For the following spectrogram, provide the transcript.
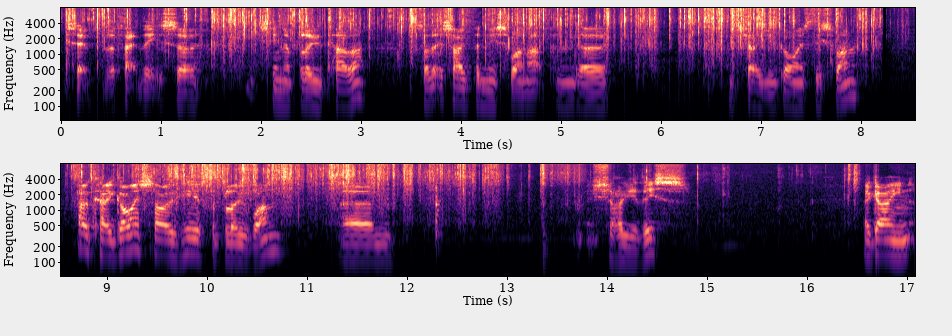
except for the fact that it's, uh, it's in a blue colour. So let's open this one up and uh, and show you guys this one. Okay guys, so here's the blue one. Um, show you this. Again,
